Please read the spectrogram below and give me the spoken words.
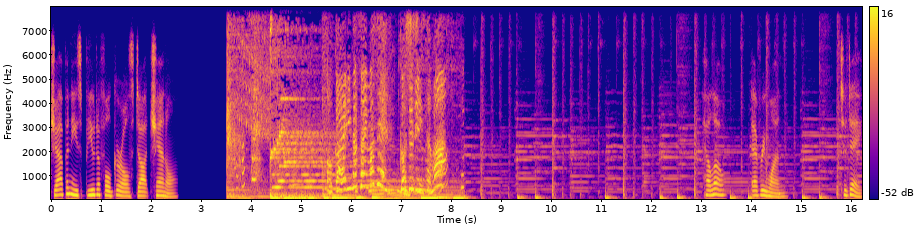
Japanese Beautiful Girls. Channel おかえりなさいませご主人様 Hello, everyone. Today,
